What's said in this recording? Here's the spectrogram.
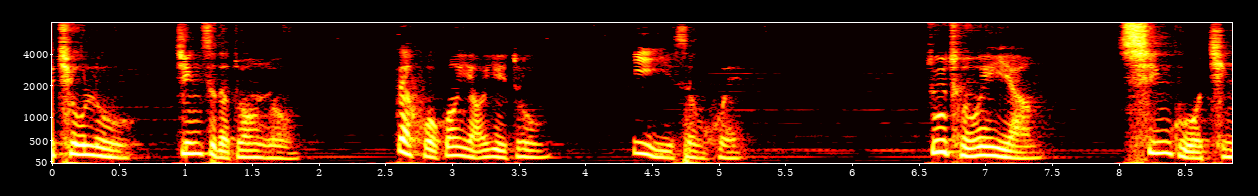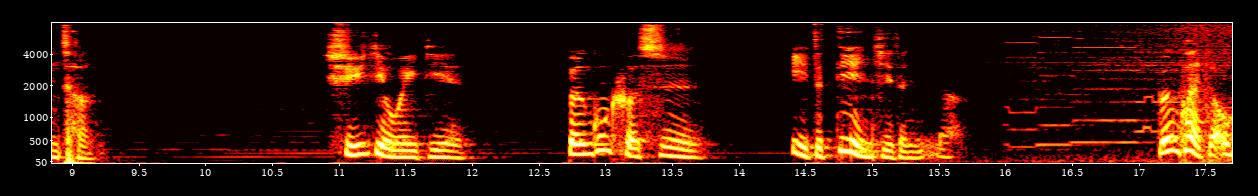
秋露精致的妆容，在火光摇曳中熠熠生辉。朱唇微扬，倾国倾城。许久未见，本宫可是一直惦记着你呢。本快走！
